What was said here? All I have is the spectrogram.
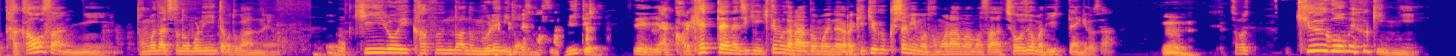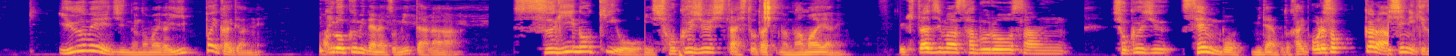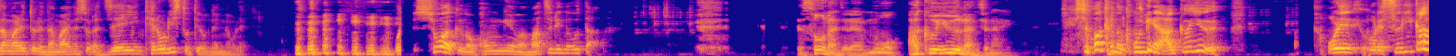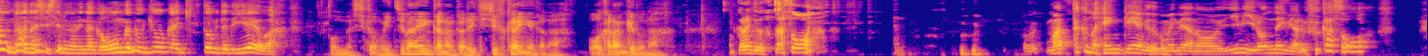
高尾山に友達と登りに行ったことがあるのよ。う黄色い花粉のあの群れみたいなやつ見て、で、いや、これ決体な時期に来てもだなと思いながら、結局くしゃみも止まらんままさ、頂上まで行ったんやけどさ、うん。その9合目付近に、有名人の名前がいっぱい書いてあんねん。目録みたいなやつを見たら、杉の木を植樹した人たちの名前やねん。で北島三郎さん、植樹千本みたいなこと書いて、俺そっから石に刻まれとる名前の人ら全員テロリストって呼んでんねん、俺。諸悪の根源は祭りの歌。そうなんじゃない？もう悪友なんじゃない？諸悪の根源は悪友。俺、俺、杉花粉の話してるのになんか音楽業界きっとみたいで嫌やわ。そんな、しかも一番演歌なんか歴史深いんやから。わからんけどな。わからんけど深そう。全くの偏見やけどごめんね。あの、意味いろんな意味ある。深そう。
